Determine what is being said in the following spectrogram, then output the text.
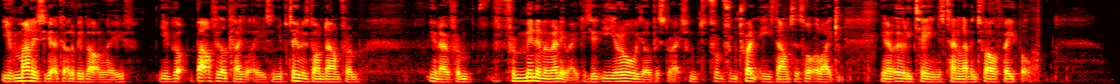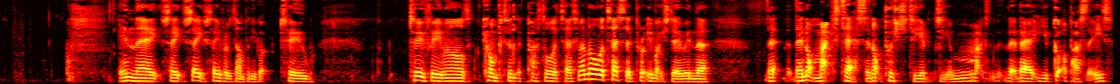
you've managed to get a couple of people out on leave. You've got battlefield casualties, and your platoon has gone down from, you know, from from minimum anyway, because you, you're always overstretched from from from twenties down to sort of like, you know, early teens, 10, 11, 12 people. In there, say say say for example, you've got two two females competent. They've passed all the tests. Remember all the tests they pretty much do in the. They're, they're not max tests. They're not pushed to your to your max. They're, they're, you've got to pass these,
